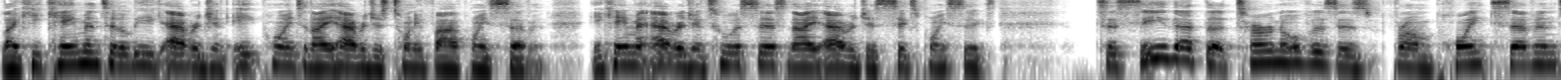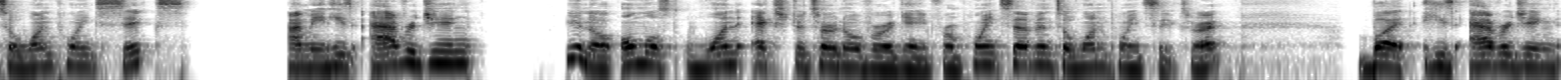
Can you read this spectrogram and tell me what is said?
like he came into the league averaging eight points and now he averages 25.7. He came in averaging two assists, now he averages 6.6. To see that the turnovers is from 0.7 to 1.6, I mean, he's averaging, you know, almost one extra turnover a game from 0.7 to 1.6, right? But he's averaging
